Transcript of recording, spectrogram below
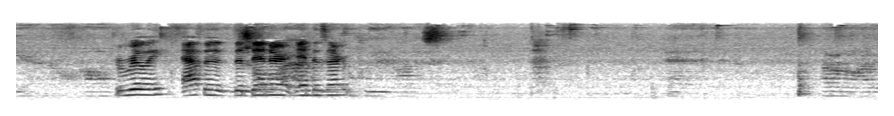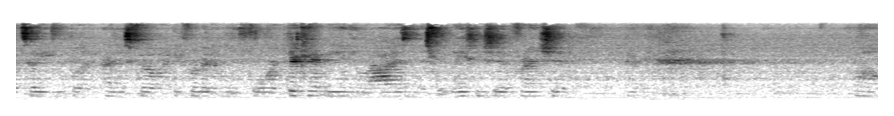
Yeah, no. Um, Really? After the so dinner I and dessert? completely honest. And I don't know how to tell you, but I just feel like if we're going to move forward, there can't be any lies in this relationship, friendship, everything. Um,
